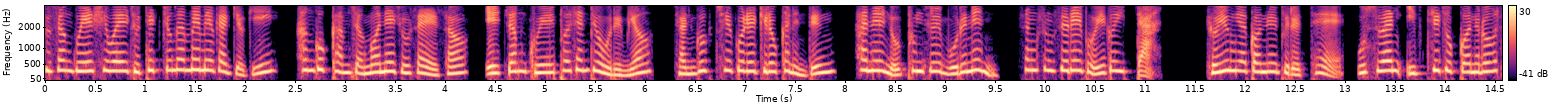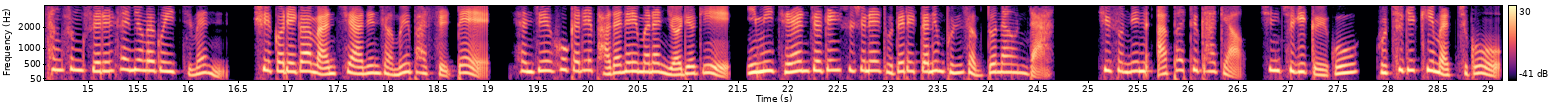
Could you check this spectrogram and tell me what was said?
수성구의 10월 주택종합매매 가격이 한국감정원의 조사에서 1.91% 오르며 전국 최고를 기록하는 등 하늘 높은 줄 모르는 상승세를 보이고 있다. 교육여건을 비롯해 우수한 입지 조건으로 상승세를 설명하고 있지만 실거래가 많지 않은 점을 봤을 때 현재 호가를 받아낼 만한 여력이 이미 제한적인 수준에 도달했다는 분석도 나온다. 치솟는 아파트 가격, 신축이 끌고 구축이 키 맞추고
